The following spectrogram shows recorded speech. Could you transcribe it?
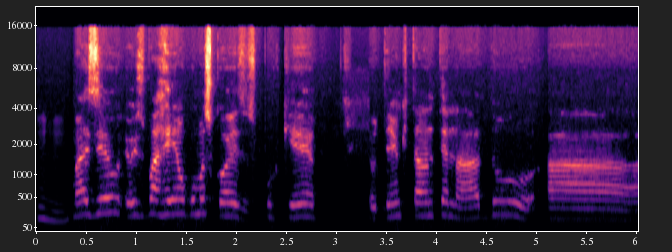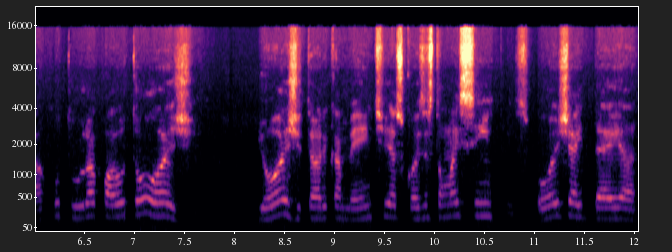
Uhum. mas eu, eu esbarrei em algumas coisas, porque eu tenho que estar antenado à cultura a qual eu estou hoje. E hoje, teoricamente, as coisas estão mais simples. Hoje, a ideia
